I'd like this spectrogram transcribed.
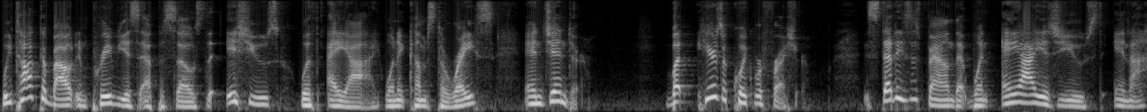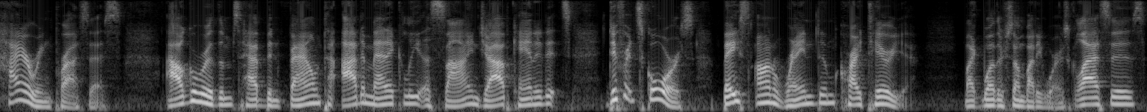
We talked about in previous episodes the issues with AI when it comes to race and gender. But here's a quick refresher. Studies have found that when AI is used in a hiring process, algorithms have been found to automatically assign job candidates different scores based on random criteria, like whether somebody wears glasses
